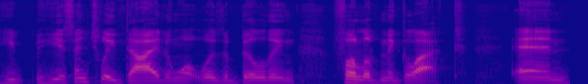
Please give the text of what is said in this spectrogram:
he he essentially died in what was a building full of neglect, and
